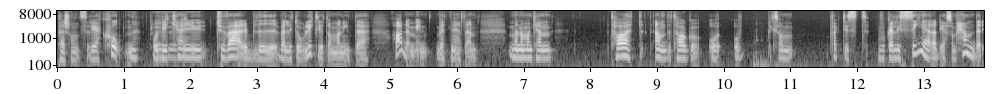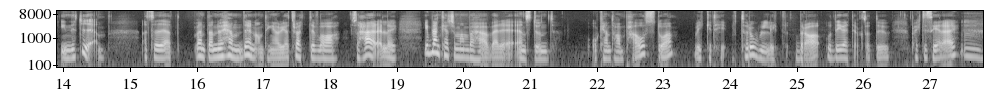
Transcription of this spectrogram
persons reaktion. Precis. Och det kan ju tyvärr bli väldigt olyckligt om man inte har den medvetenheten. Men om man kan ta ett andetag och, och, och liksom faktiskt vokalisera det som händer inuti en. Att säga att vänta nu händer det någonting här och jag tror att det var så här eller ibland kanske man behöver en stund och kan ta en paus då vilket är otroligt bra och det vet jag också att du praktiserar. Mm.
